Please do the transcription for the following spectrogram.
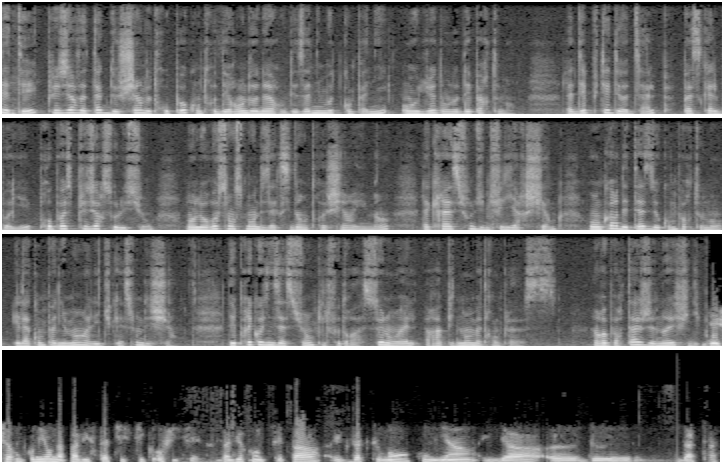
été, plusieurs attaques de chiens de troupeau contre des randonneurs ou des animaux de compagnie ont eu lieu dans nos départements. La députée des Hautes-Alpes, Pascal Boyer, propose plusieurs solutions, dont le recensement des accidents entre chiens et humains, la création d'une filière chien, ou encore des tests de comportement et l'accompagnement à l'éducation des chiens. Des préconisations qu'il faudra, selon elle, rapidement mettre en place. Un reportage de Noé Philippe. Déjà, en premier, on n'a pas les statistiques officielles. C'est-à-dire qu'on ne sait pas exactement combien il y a euh, d'attaques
